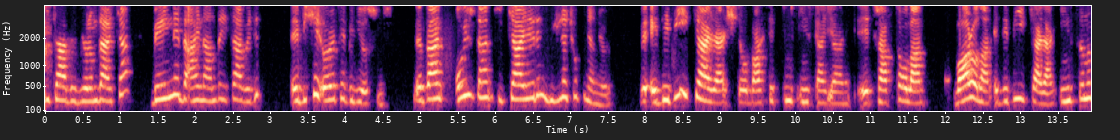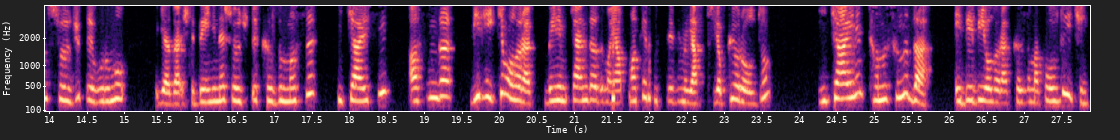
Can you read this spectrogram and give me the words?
hitap ediyorum derken beynine de aynı anda hitap edip e, bir şey öğretebiliyorsunuz. Ve ben o yüzden hikayelerin gücüne çok inanıyorum. Ve edebi hikayeler işte o bahsettiğimiz yani etrafta olan, var olan edebi hikayeler insanın sözcükle vurumu ya da işte beynine sözcükle kazınması hikayesi aslında bir hekim olarak benim kendi adıma yapmak hep istediğim ve yap, yapıyor olduğum hikayenin tanısını da edebi olarak kazımak olduğu için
